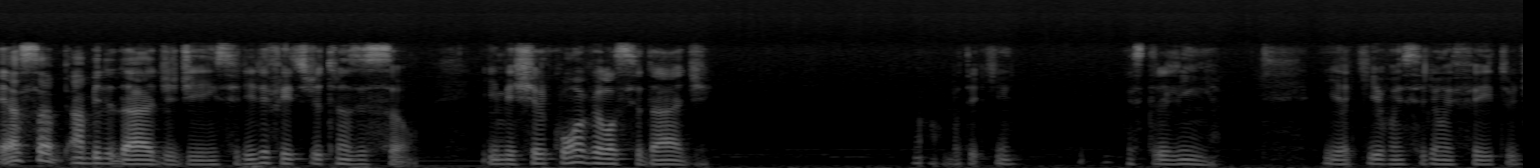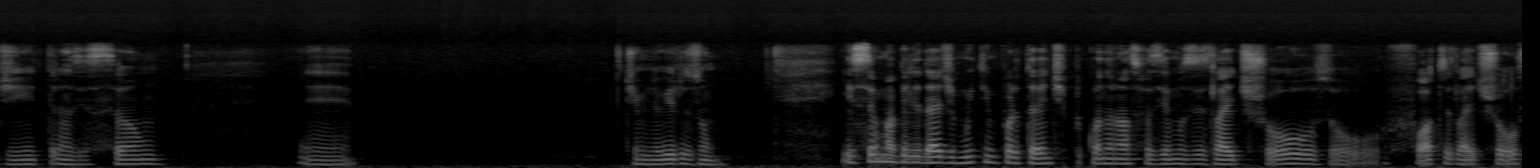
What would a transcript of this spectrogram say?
essa habilidade de inserir efeitos de transição e mexer com a velocidade. Não, botei aqui uma estrelinha. E aqui eu vou inserir um efeito de transição, é, diminuir o zoom. Isso é uma habilidade muito importante quando nós fazemos slideshows ou foto slideshows,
